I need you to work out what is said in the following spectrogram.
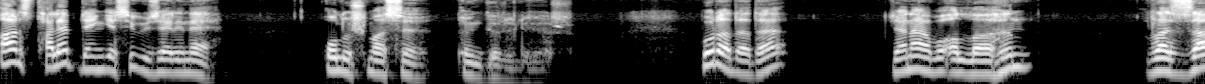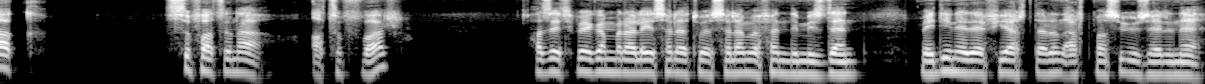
arz talep dengesi üzerine oluşması öngörülüyor. Burada da Cenab-ı Allah'ın Razzak sıfatına atıf var. Hz. Peygamber aleyhissalatü vesselam Efendimiz'den Medine'de fiyatların artması üzerine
